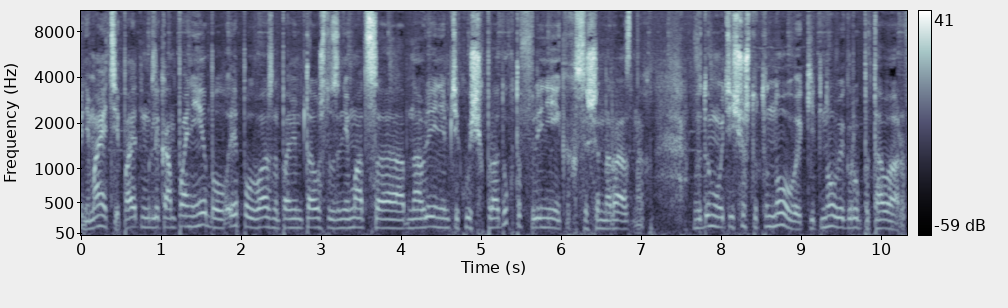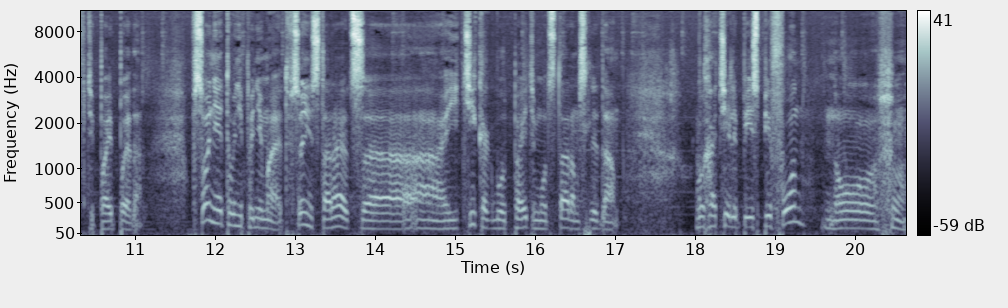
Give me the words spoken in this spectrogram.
Понимаете? Поэтому для компании Apple, Apple важно, помимо того, что заниматься обновлением текущих продуктов в линейках совершенно разных, выдумывать еще что-то новое, какие-то новые группы товаров, типа iPad. В Sony этого не понимают. В Sony стараются а, идти как бы вот по этим вот старым следам. Вы хотели PSP фон, ну, хм,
